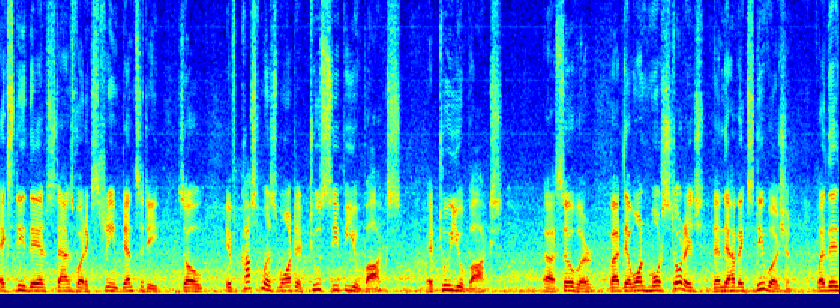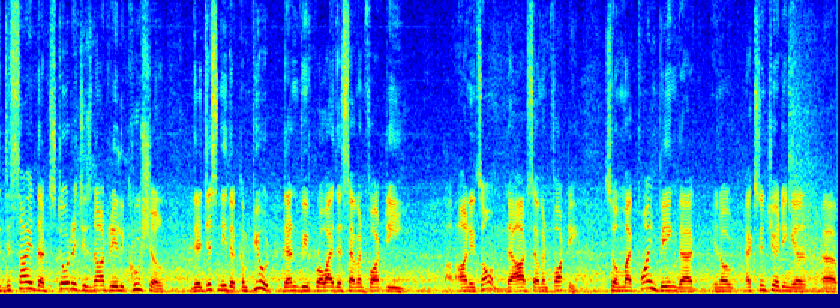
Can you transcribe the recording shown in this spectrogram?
XD there stands for extreme density. So if customers want a two CPU box, a 2U box, uh, server, but they want more storage, then they have XD version. But they decide that storage is not really crucial, they just need the compute, then we provide the 740 on its own, the R740. So my point being that, you know, accentuating uh,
